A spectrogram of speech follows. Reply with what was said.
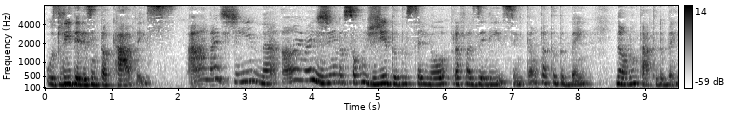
Os líderes intocáveis. Ah, imagina, ah, imagina, eu sou ungido do Senhor para fazer isso, então tá tudo bem. Não, não tá tudo bem.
